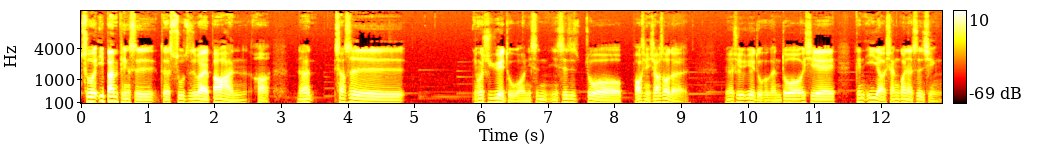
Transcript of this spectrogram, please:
除了一般平时的书之外，包含哦，那像是你会去阅读哦，你是你是做保险销售的，你会去阅读很多一些跟医疗相关的事情、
